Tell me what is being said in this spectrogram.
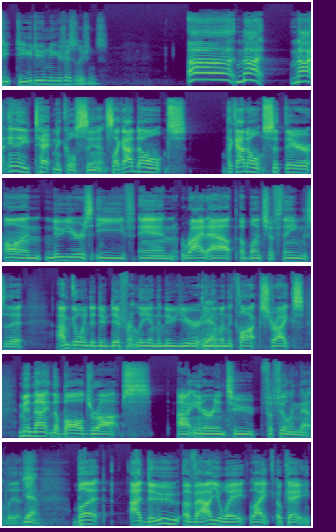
do do you do New Year's resolutions? Uh not not in a technical sense. Like I don't like I don't sit there on New Year's Eve and write out a bunch of things that I'm going to do differently in the new year and Yeah. then when the clock strikes midnight and the ball drops, I enter into fulfilling that list. Yeah. But I do evaluate like, okay,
